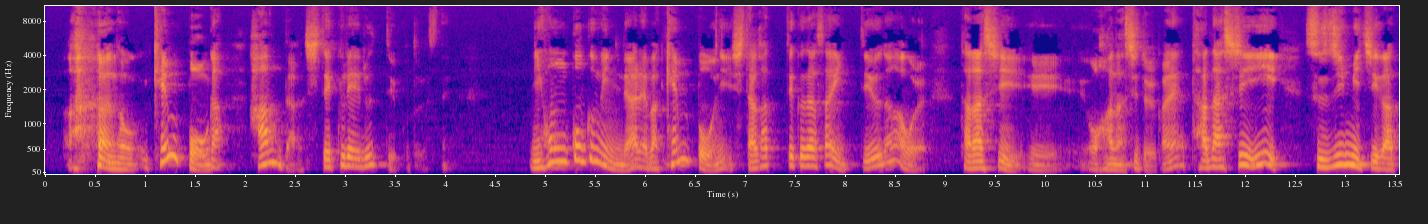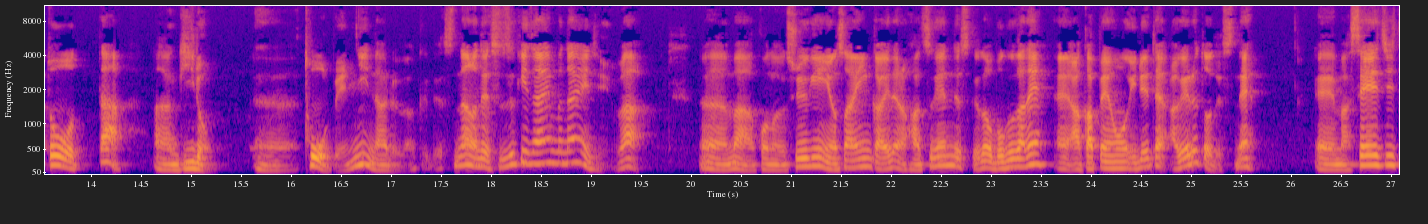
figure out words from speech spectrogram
あの憲法が判断してくれるっていうことですね。日本国民であれば憲法に従ってくださいっていうのがこれ正しい、えーお話というかね、正しい筋道が通った議論、答弁になるわけです。なので、鈴木財務大臣は、まあ、この衆議院予算委員会での発言ですけど、僕がね、赤ペンを入れてあげるとですね、えー、まあ政治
